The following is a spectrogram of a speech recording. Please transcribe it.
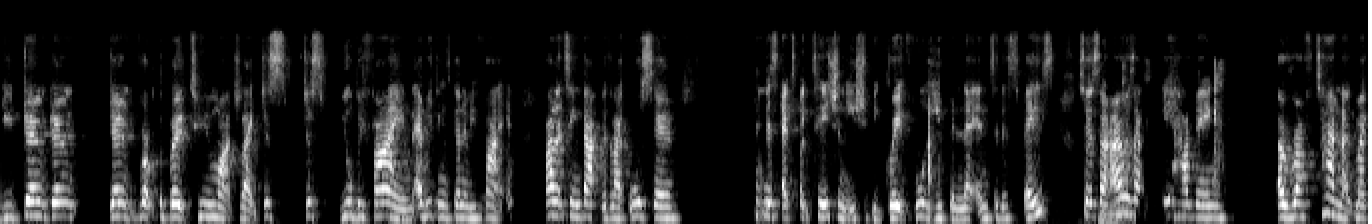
you don't don't don't rock the boat too much. Like just just you'll be fine. Everything's gonna be fine. Balancing that with like also this expectation that you should be grateful that you've been let into this space. So it's like I was actually having a rough time. Like my,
